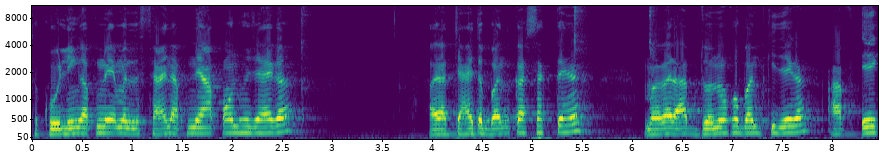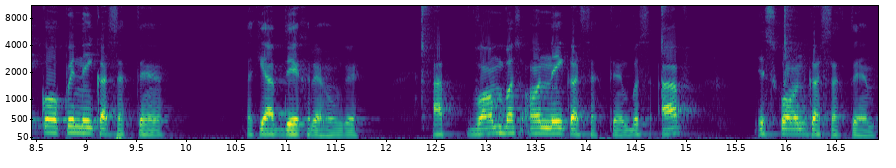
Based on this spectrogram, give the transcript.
तो कूलिंग अपने मतलब फ़ैन अपने आप ऑन हो जाएगा। और आप चाहे तो बंद कर सकते हैं, मगर आप दोनों को बंद कीजिएगा। आप एक को ओपन नहीं कर सकते हैं, ताकि आप देख रहे होंगे। आप वार्म बस ऑन नहीं कर सकते हैं, बस आप इसको ऑन कर सकते हैं।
